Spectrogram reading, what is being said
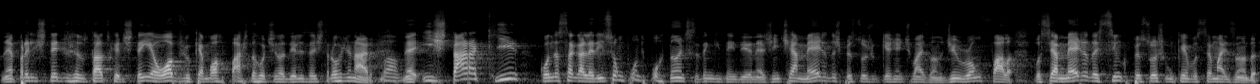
né, para eles terem os resultados que eles têm, é óbvio que a maior parte da rotina deles é extraordinária, Uau. né? E estar aqui quando essa galera, isso é um ponto importante que você tem que entender, né? A gente é a média das pessoas com quem a gente mais anda. Jim Rohn fala, você é a média das cinco pessoas com quem você mais anda.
